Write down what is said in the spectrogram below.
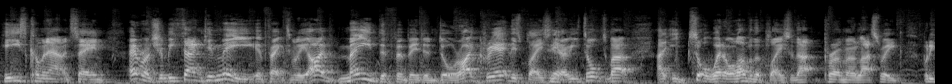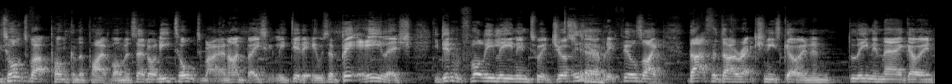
He's coming out and saying everyone should be thanking me. Effectively, I've made the forbidden door. I create this place. You know, he talked about. uh, He sort of went all over the place with that promo last week, but he talked about Punk and the pipe bomb and said what he talked about, and I basically did it. It was a bit heelish. He didn't fully lean into it just Yeah. yet, but it feels like that's the direction he's going, and leaning there, going,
